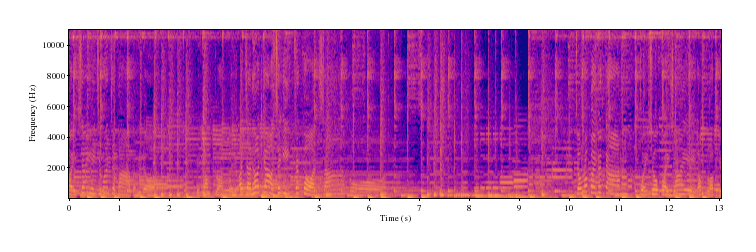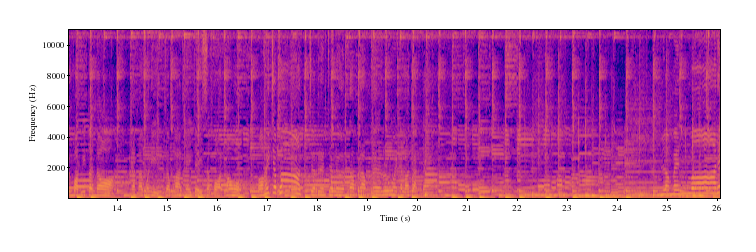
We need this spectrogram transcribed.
ไฟใจให้ชีวันจะพากับพี่ดอกเป็นล่องกลอนไปอยู่อาจารย์เท่าเจ้าใช่อีกจะก่อนซะก่อนเจ้าลบไปด้วยกันไหวโชคไหวใช่ล่องกลอนอยู่ปอบวิตนอนะคะวันนี้จะพาใจใจสปอร์ตเฮาขอให้เจ้าภาพเจริญเจริญรำร่ำรวยรวยๆกันแล้วกันได้ละเมนว่าเด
